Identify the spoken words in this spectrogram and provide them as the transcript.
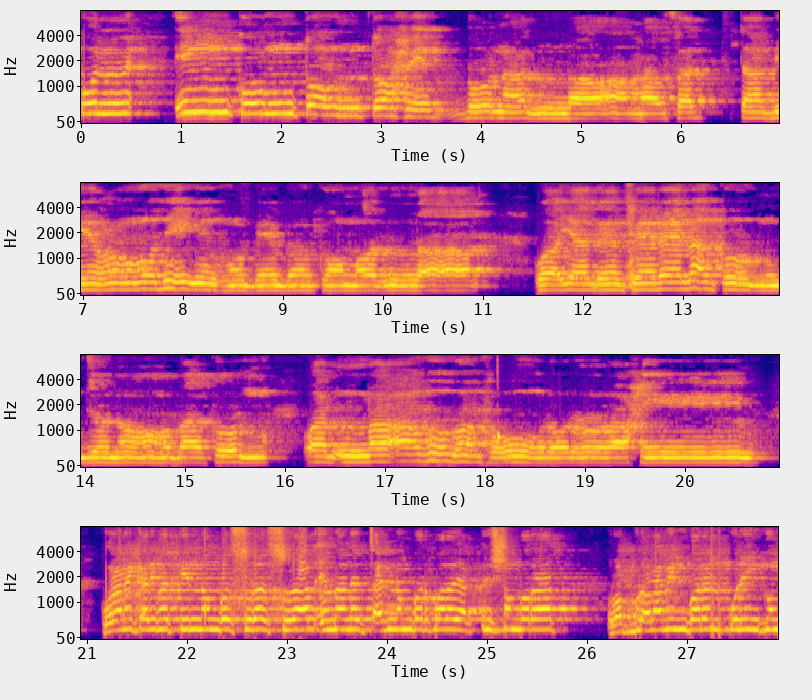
কুল ইন কুনতুম তুহিব্বুনাল্লাহা ফাত্তাবিউনি ইউহিব্বুকুমুল্লাহ ويغفر لكم ذنوبكم والله غفور رحيم কোরআনে কারিমের তিন নম্বর সূরা সূরাল ইমরানের চার নম্বর পারা একত্রিশ নম্বর আয়াত রব্বুল আলামিন বলেন কুলিং কুম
